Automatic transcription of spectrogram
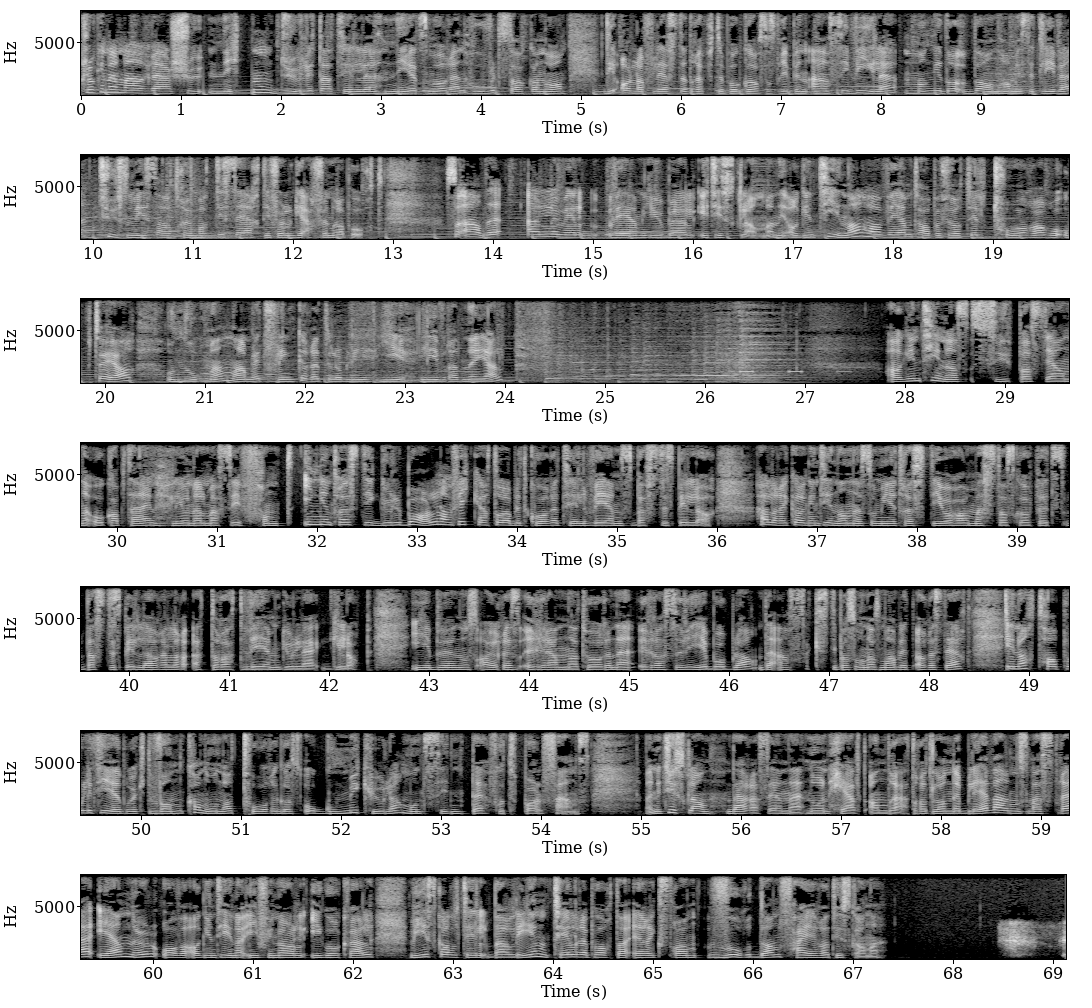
Klokken er 7.19. Du lytter til Nyhetsmorgen. Hovedsaker nå. De aller fleste drepte på Gazastripen er sivile. Mange barn har mistet livet. Tusenvis er traumatisert, ifølge FN-rapport. Så er det ellevill VM-jubel i Tyskland, men i Argentina har VM-tapet ført til tårer og opptøyer, og nordmenn er blitt flinkere til å bli, gi livreddende hjelp. Argentinas superstjerne og kaptein Lionel Messi fant ingen trøst i gullballen han fikk etter å ha blitt kåret til VMs beste spiller. Heller ikke argentinerne så mye trøst i å ha mesterskapets beste spiller eller etter at VM-gullet glapp. I Buenos Aires renner tårene, raseriet bobler, det er 60 personer som har blitt arrestert. I natt har politiet brukt vannkanoner, tåregass og gummikuler mot sinte fotballfans. Men i Tyskland der er scenene noen helt andre, etter at landet ble verdensmestere 1-0 over Argentina i finalen i går kveld. Vi skal til Berlin, til reporter Erik Strand. Hvordan feirer tyskerne?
